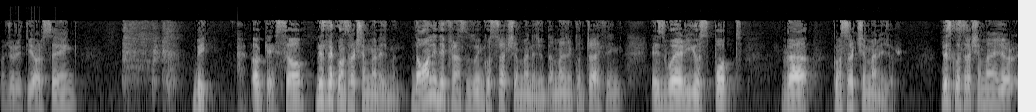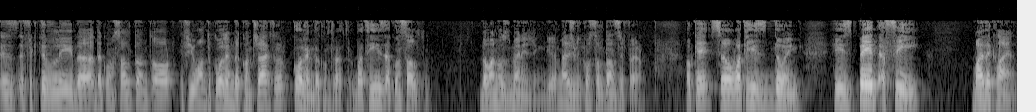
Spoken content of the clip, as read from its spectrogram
Majority are saying B. Okay, so this is the construction management. The only difference between construction management and management contracting is where you spot the construction manager. This construction manager is effectively the, the consultant, or if you want to call him the contractor, call him the contractor. But he's a consultant, the one who's managing, a management consultancy firm. Okay, so what he's doing, he's paid a fee by the client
